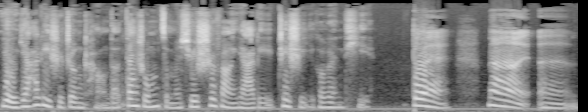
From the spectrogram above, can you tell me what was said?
有压力是正常的，但是我们怎么去释放压力，这是一个问题。对，那嗯，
